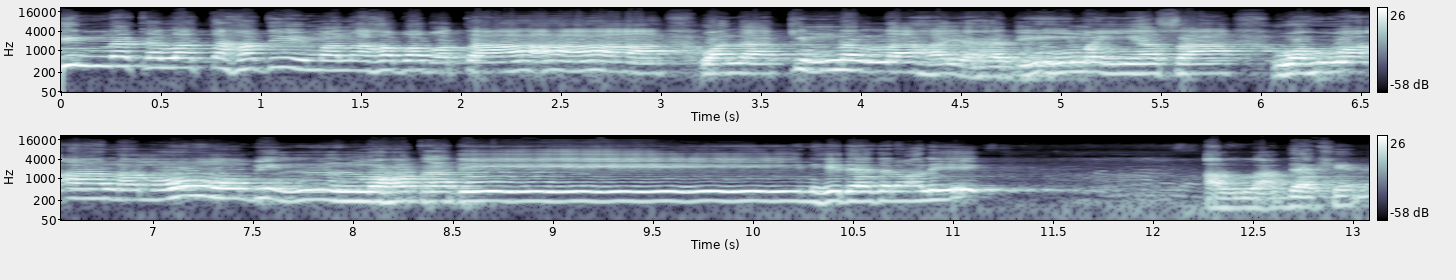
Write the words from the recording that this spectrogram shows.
ইন্না কালা তাহাদি ওয়ালা কিন্নাল্লাহ ইয়াহদি মান ইয়াসা ওয়া হুয়া আলামু বিল মুহতাদিন। হিদায়াতের মালিক, আল্লাহ দেখেন,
